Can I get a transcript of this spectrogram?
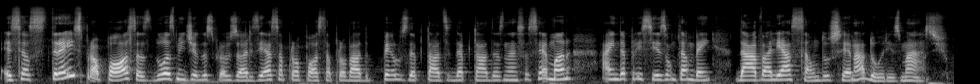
Essas três propostas, duas medidas provisórias e essa proposta aprovada pelos deputados e deputadas nessa semana, ainda precisam também da avaliação dos senadores. Márcio.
